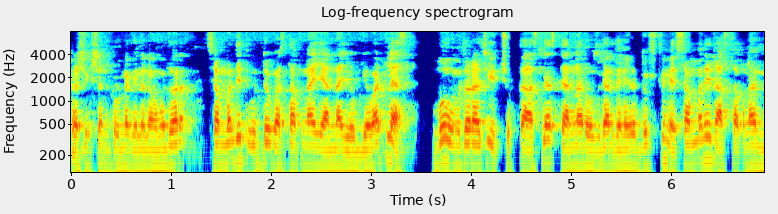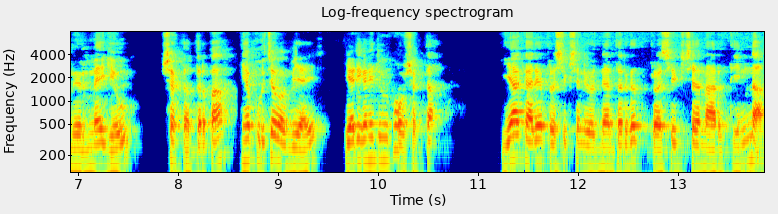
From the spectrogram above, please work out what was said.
प्रशिक्षण पूर्ण केलेला उमेदवार संबंधित उद्योग आस्थापना यांना योग्य वाटल्यास व उमेदवाराची इच्छुकता असल्यास त्यांना रोजगार देण्याच्या दृष्टीने संबंधित आस्थापना निर्णय घेऊ शकतात. तर पहा ह्या पुढच्या बाबी आहे या ठिकाणी तुम्ही पाहू शकता या कार्य प्रशिक्षण योजनेअंतर्गत प्रशिक्षणार्थींना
